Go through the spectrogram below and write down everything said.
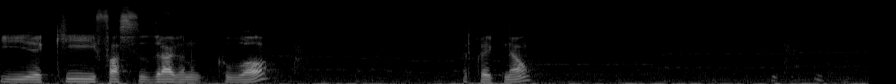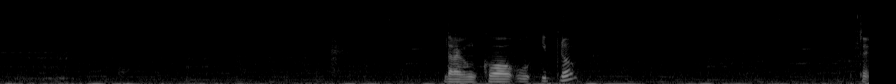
E aqui faço Dragon Claw. Earthquake não. Dragon Claw o Hypno. Sim.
